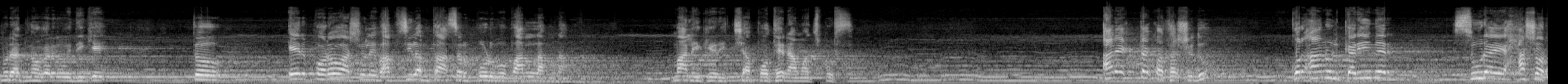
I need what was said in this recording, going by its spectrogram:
মুরাদনগরের ওইদিকে। তো এরপরেও আসলে ভাবছিলাম তো আসর পড়ব, পারলাম না। মালিকের ইচ্ছা পথে নামাজ পড়ছি। আর একটা কথা শুধু, কোরআনুল করিমের সুরায় হাসর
